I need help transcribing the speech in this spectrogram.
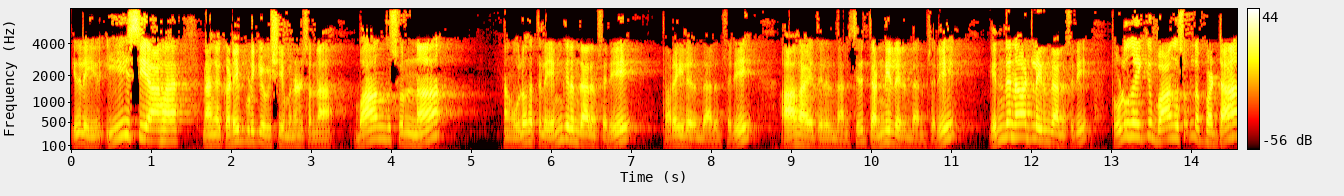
இதுல ஈஸியாக நாங்கள் கடைபிடிக்க விஷயம் என்னன்னு சொன்னா பாங்கு சொன்னா நாங்க உலகத்துல எங்க இருந்தாலும் சரி தரையில இருந்தாலும் சரி ஆகாயத்தில் இருந்தாலும் சரி தண்ணீர்ல இருந்தாலும் சரி எந்த நாட்டில் இருந்தாலும் சரி தொழுகைக்கு பாங்கு சொல்லப்பட்டா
